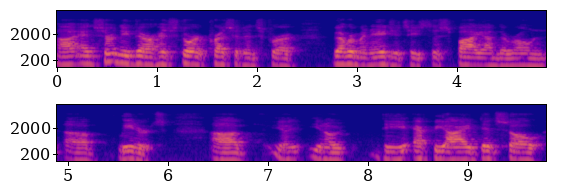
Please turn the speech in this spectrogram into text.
Uh, and certainly there are historic precedents for government agencies to spy on their own uh, leaders. Uh, you, you, know, the FBI did so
